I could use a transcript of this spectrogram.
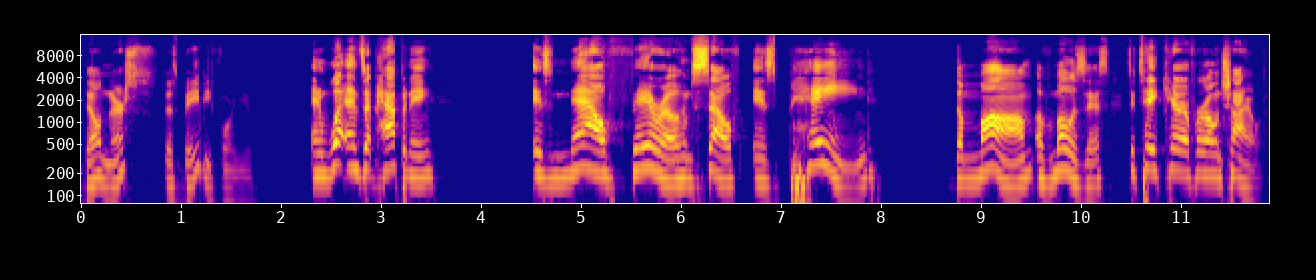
they'll nurse this baby for you. And what ends up happening is now Pharaoh himself is paying the mom of Moses to take care of her own child.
